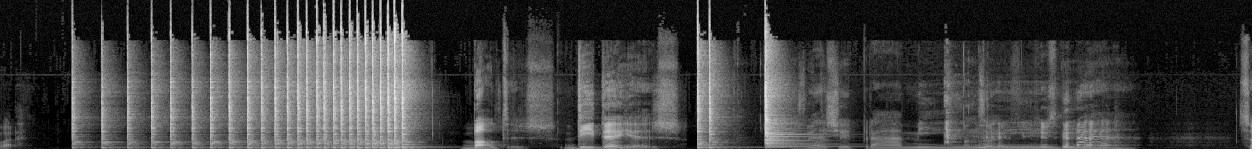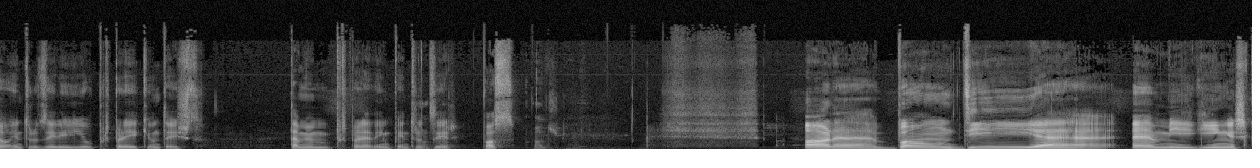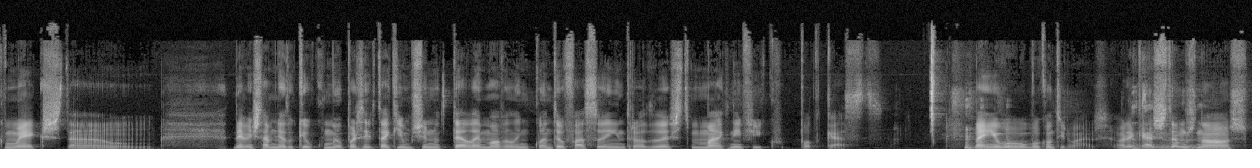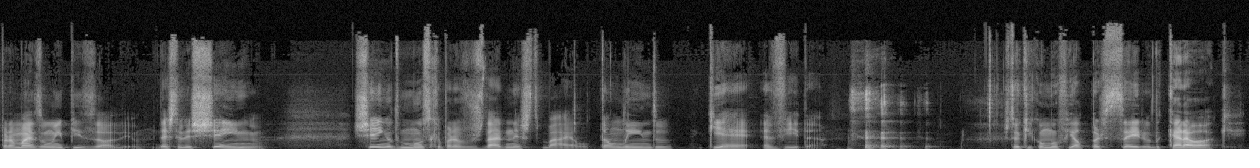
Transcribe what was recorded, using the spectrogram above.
Bora. Baldes de ideias. Mexe para mim. Só introduzir e eu preparei aqui um texto. Está mesmo preparadinho para introduzir. Posso? Podes. Ora, bom dia, amiguinhos, como é que estão? Devem estar melhor do que eu, que o meu parceiro está aqui a mexer no telemóvel enquanto eu faço a intro deste magnífico podcast. Bem, eu vou, vou continuar. Ora, cá estamos nós para mais um episódio. Desta vez cheinho, cheinho de música para vos dar neste baile tão lindo que é a vida. Estou aqui com o meu fiel parceiro de karaoke,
